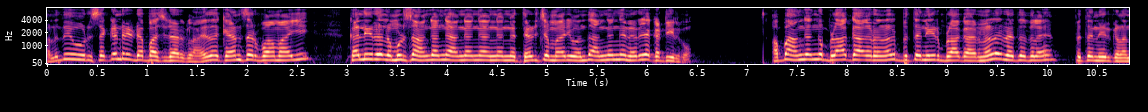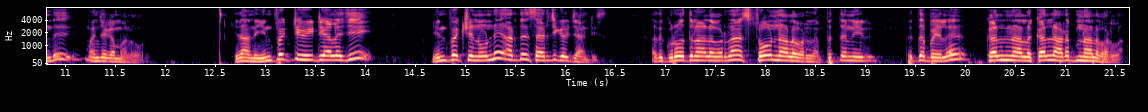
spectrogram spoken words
அல்லது ஒரு செகண்டரி டெபாசிட்டாக இருக்கலாம். ஏதோ கேன்சர் ஃபார்ம் ஆகி கல்லீரலில் முழுசும் அங்கங்கே அங்கங்கே அங்கங்கே தெளித்த மாதிரி வந்து அங்கங்கே நிறைய கட்டியிருக்கும். அப்போ அங்கங்கே பிளாக் ஆகிறதுனால பித்த நீர் பிளாக் ஆகிறதுனால ரத்தத்தில் பித்த நீர் கலந்து மஞ்சக்கமால வரும். இதான் அந்த இன்ஃபெக்டிவ் ஈட்டியாலஜி இன்ஃபெக்ஷன் ஒன்று அடுத்தது சர்ஜிக்கல் ஜாண்டிஸ் அது குரோத்னால் வரலாம் ஸ்டோன்னால் வரலாம். பித்த நீர் பித்த பையில் கல்னால் கல் அடப்புனால வரலாம்.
